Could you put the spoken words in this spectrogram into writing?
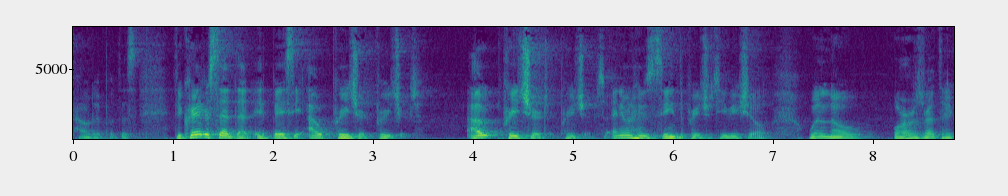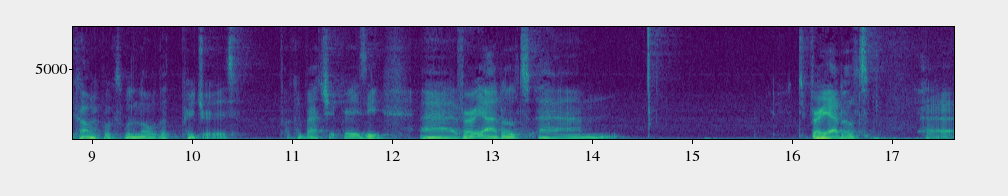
how do I put this? The creator said that it basically out preachered preachered, out preachered preacher. So anyone who's seen the Preacher TV show will know or has read the comic books will know that Preacher is fucking batshit crazy, uh, very adult, um, very adult, uh,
